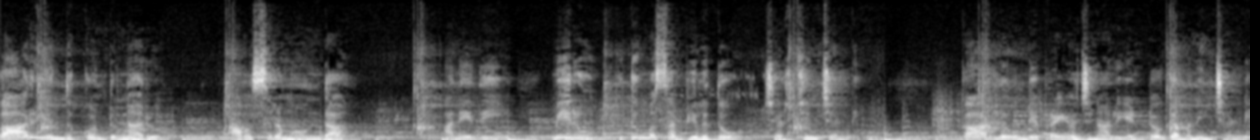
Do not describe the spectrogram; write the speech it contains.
కారు ఎందుకు కొంటున్నారు? అవసరం ఉందా? అనేది మీరు కుటుంబ సభ్యులతో చర్చించండి. కారులో ఉండే ప్రయోజనాలు ఏంటో గమనించండి.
